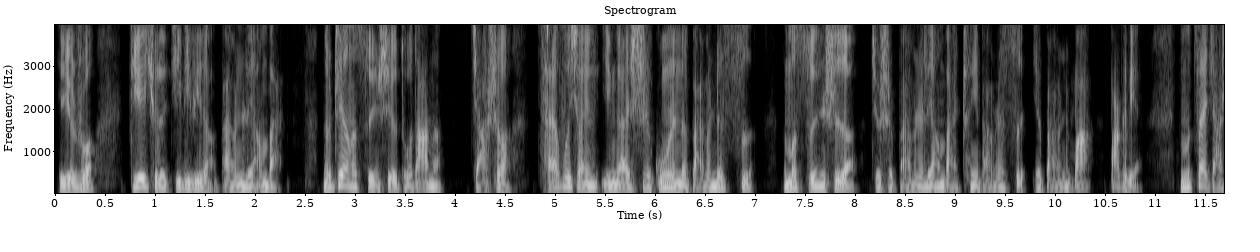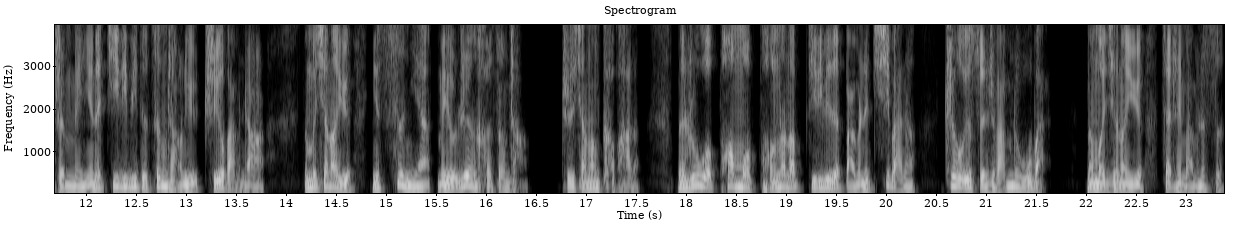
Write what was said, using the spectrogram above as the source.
也就是说跌去了 GDP 的百分之两百。那这样的损失有多大呢？假设财富效应应该是公认的百分之四，那么损失的就是百分之两百乘以百分之四，也百分之八，八个点。那么再假设每年的 GDP 的增长率只有百分之二，那么相当于你四年没有任何增长，这是相当可怕的。那如果泡沫膨胀到 GDP 的百分之七百呢？之后又损失百分之五百，那么相当于再乘以百分之四，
